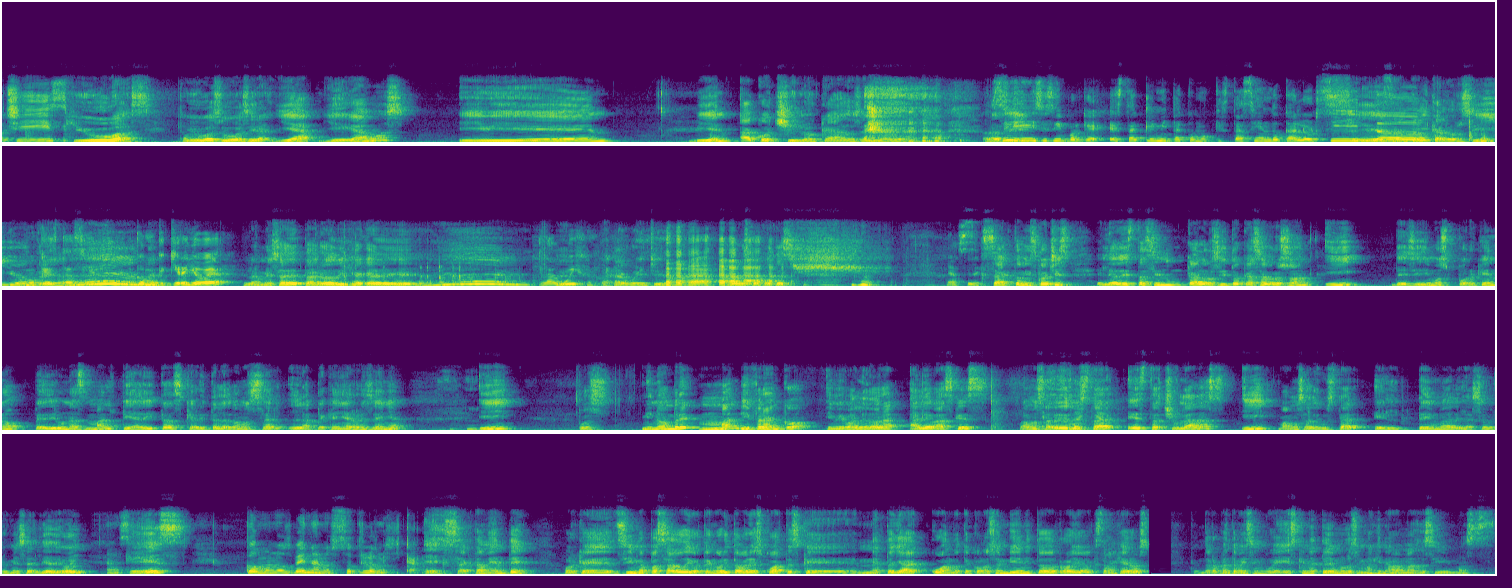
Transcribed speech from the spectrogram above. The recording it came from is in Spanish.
Mis cochis. Uvas, uvas, uvas. Mira, ya llegamos y bien, bien acochilocados el día de hoy. Sí, sí, sí, porque está el climita como que está haciendo calorcito. Sí, está entre el calorcillo, como entre- que está Ay, haciendo, como que quiere llover. En la mesa de tarot dije acá de... La ouija. Ah, güey, chido. Los popotes. Ya sé. Exacto, mis coches. El día de hoy está haciendo un calorcito acá sabrosón y decidimos, ¿por qué no? Pedir unas malteaditas que ahorita les vamos a hacer la pequeña reseña. Y pues mi nombre, Mandy Franco, y mi valedora Ale Vázquez. Vamos a degustar estas chuladas y vamos a degustar el tema de la sobremesa del día de hoy, Así que es. es Como nos ven a nosotros los mexicanos. Exactamente, porque sí me ha pasado, digo, tengo ahorita varios cuates que neta ya cuando te conocen bien y todo el rollo, extranjeros, que de repente me dicen, güey, es que neta yo me los imaginaba más así, más,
